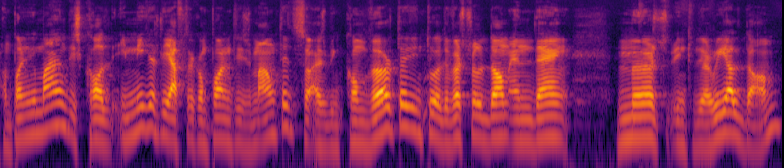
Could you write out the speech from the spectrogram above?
Component mount is called immediately after the component is mounted so has been converted into the virtual DOM and then merged into the real DOM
